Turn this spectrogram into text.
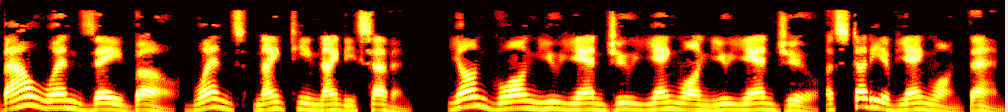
Bao Wen Zai Bo, Wenz, 1997. Yang Guang Yu Yanju Yangwang Yu Yanju, A Study of Yangwang, then.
